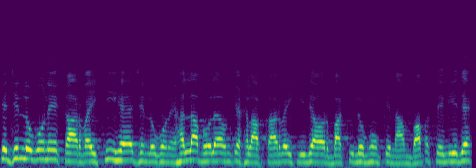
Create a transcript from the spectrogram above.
کہ جن لوگوں نے کاروائی کی ہے، جن لوگوں نے حلہ بولا ہے، ان کے خلاف کاروائی کی جائے اور باقی لوگوں کے نام واپس لے لیے جائیں۔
